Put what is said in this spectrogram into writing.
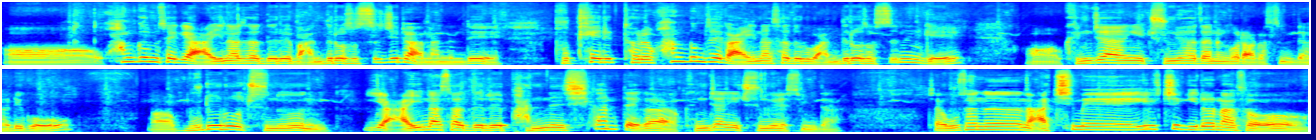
어, 황금색의 아이나사들을 만들어서 쓰지를 않았는데 부캐릭터를 황금색 아이나사드로 만들어서 쓰는 게 어, 굉장히 중요하다는 걸 알았습니다. 그리고 어, 무료로 주는 이 아이나사들을 받는 시간대가 굉장히 중요했습니다. 자, 우선은 아침에 일찍 일어나서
